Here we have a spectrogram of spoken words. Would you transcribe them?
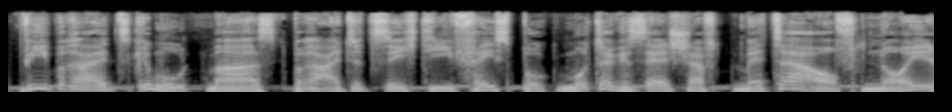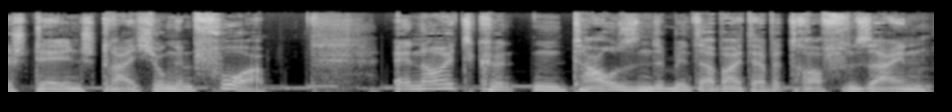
Wie bereits gemutmaßt, bereitet sich die Facebook-Muttergesellschaft Meta auf neue Stellenstreichungen vor. Erneut könnten tausende Mitarbeiter betroffen sein.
